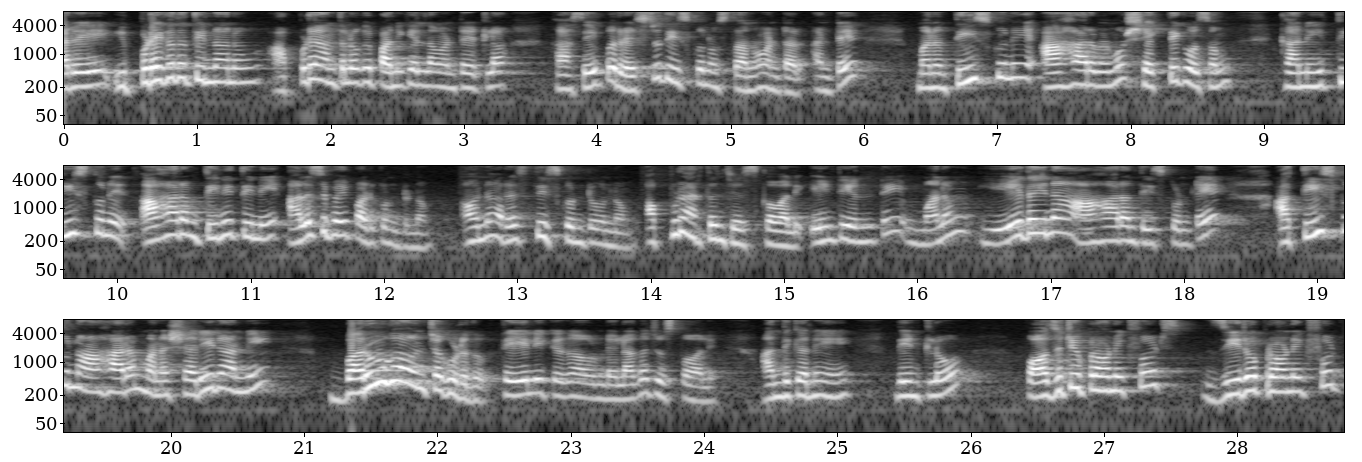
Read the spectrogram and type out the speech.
అరే ఇప్పుడే కదా తిన్నాను. అప్పుడే అంతలోకి పనికి వెళ్దామంటే ఎట్లా? కాసేపు రెస్ట్ తీసుకొని వస్తాను అంటారు. అంటే మనం తీసుకునే ఆహారం ఏమో శక్తి కోసం కానీ తీసుకునే ఆహారం తిని తిని అలసిపోయి పడుకుంటున్నాం. అవును? రెస్ట్ తీసుకుంటూ ఉన్నాం. అప్పుడు అర్థం చేసుకోవాలి. ఏంటి అంటే మనం ఏదైనా ఆహారం తీసుకుంటే ఆ తీసుకున్న ఆహారం మన శరీరాన్ని బరువుగా ఉంచకూడదు. తేలికగా ఉండేలాగా చూసుకోవాలి. అందుకని దీంట్లో positive pranic foods zero pranic food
